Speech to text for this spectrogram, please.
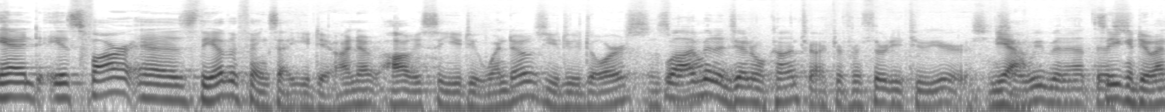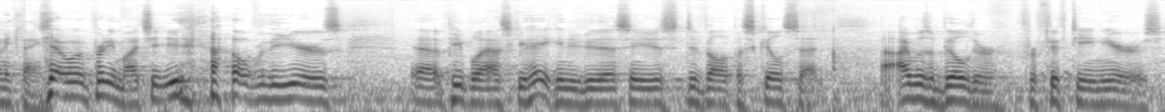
And as far as the other things that you do, I know obviously you do windows, you do doors as Well, well. I've been a general contractor for 32 years. Yeah. So we've been at this. So you can do anything. Yeah, well, pretty much. Over the years, uh, people ask you, hey, can you do this? And you just develop a skill set. Uh, I was a builder for 15 years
